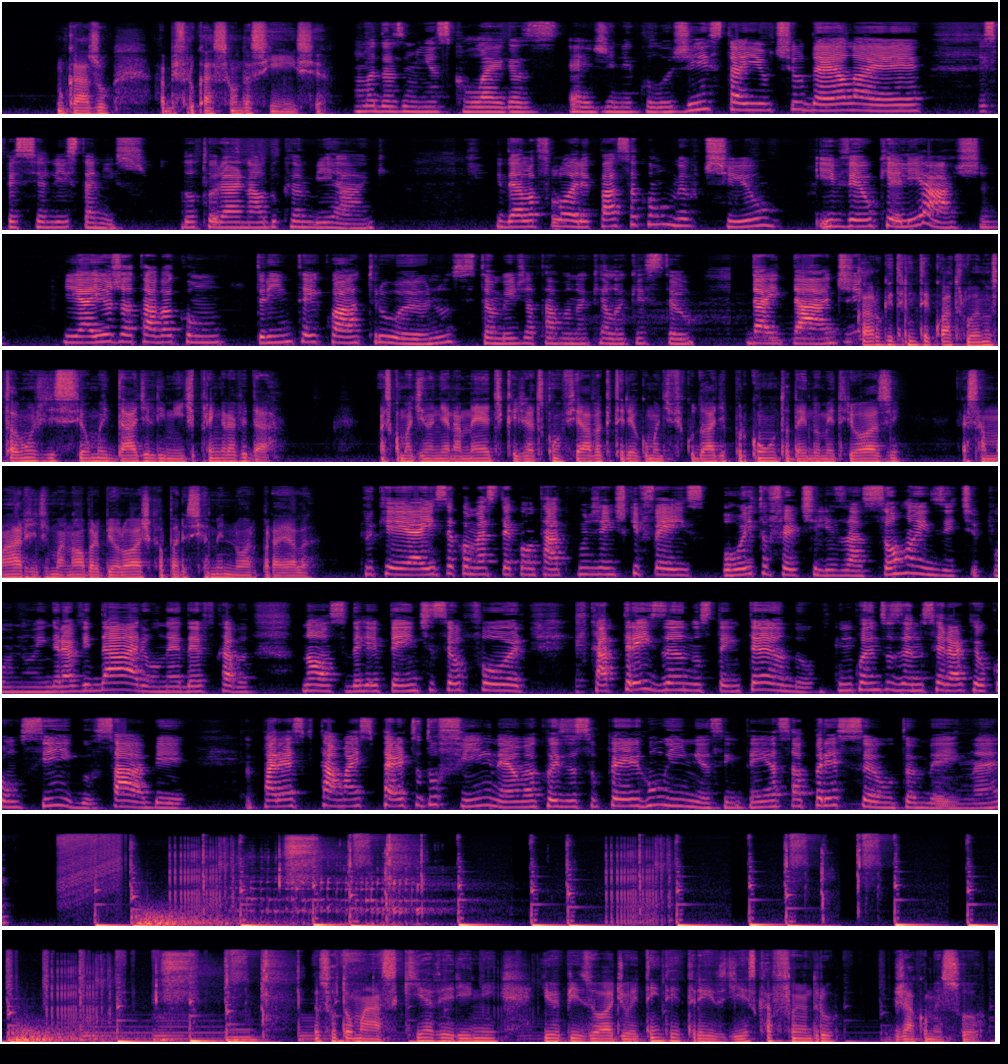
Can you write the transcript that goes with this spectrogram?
No caso, a bifurcação da ciência. Uma das minhas colegas é ginecologista e o tio dela é especialista nisso, doutor Arnaldo Cambiag. E dela falou: olha, passa com o meu tio e vê o que ele acha. E aí eu já estava com 34 anos, também já estava naquela questão da idade. Claro que 34 anos está longe de ser uma idade limite para engravidar. Mas como a Dinani era médica e já desconfiava que teria alguma dificuldade por conta da endometriose, essa margem de manobra biológica parecia menor para ela. Porque aí você começa a ter contato com gente que fez oito fertilizações e, tipo, não engravidaram, né? Daí ficava, nossa, de repente, se eu for ficar três anos tentando, com quantos anos será que eu consigo, sabe? Parece que tá mais perto do fim, né? É uma coisa super ruim, assim, tem essa pressão também, né? Eu sou Tomás Chiaverini e o episódio 83 de Escafandro já começou.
